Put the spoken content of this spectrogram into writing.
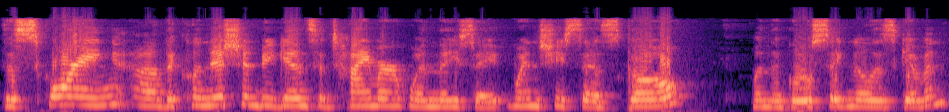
The scoring, uh, the clinician begins a timer when they say when she says go, when the go signal is given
